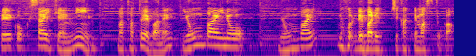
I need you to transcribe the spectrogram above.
米国債券に、まあ、例えばね、4倍の、4倍のレバレッジかけますとか、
